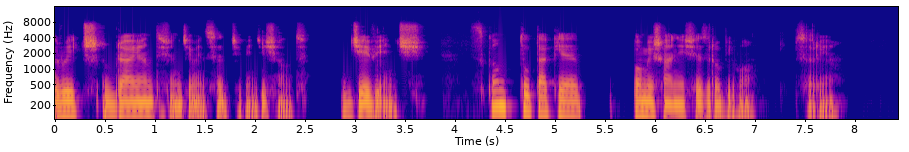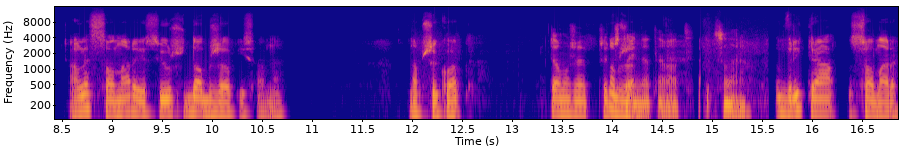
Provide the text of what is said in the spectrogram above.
Rich Brian 1999. Skąd tu takie pomieszanie się zrobiło? Serio. Ale sonar jest już dobrze opisany. Na przykład to może przeczytaj na temat Sonara. Writra Sonar.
